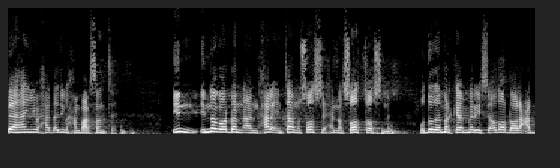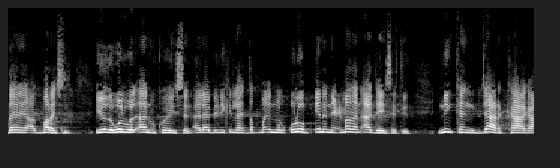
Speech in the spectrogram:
baahan yihiin waxaad adigu xambaarsan tahay. In inagoo dhan aan xalay intaanu soo seexana soo toosnay. Waddada markaa maraysa adoo dhoola caddaynaya aad maraysid iyadoo walwal aanu ku haysan alaa bidikrillahi tatma'inu alquluub ina nicmadan aad haysatid. Ninkan jaarkaaga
